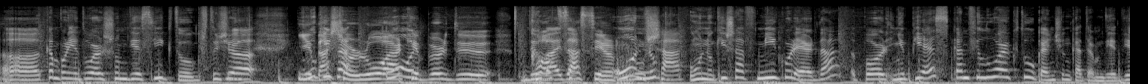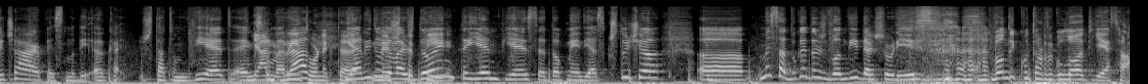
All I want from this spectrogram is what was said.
Uh, kam përjetuar shumë ndjesi këtu, kështu që je dashuruar,, ke bër dy dy vajza si Unë nuk, un nuk isha fëmijë kur erdha, por një pjesë kanë filluar këtu, kanë qenë 14 vjeçar, 15, 17 e kështu me radhë. Janë rritur në këtë. Janë rritur dhe vazhdojnë të jenë pjesë e Top Medias. Kështu që Uh, me sa duket është vendi i dashurisë. vendi ku të rregullohet jeta.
